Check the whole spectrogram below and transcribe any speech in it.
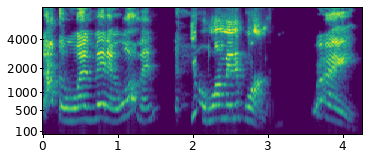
not the one minute woman. You're a one minute woman. Right.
